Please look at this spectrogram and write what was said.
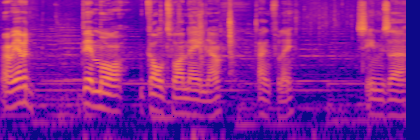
Right, we have a bit more gold to our name now, thankfully. Seems uh,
